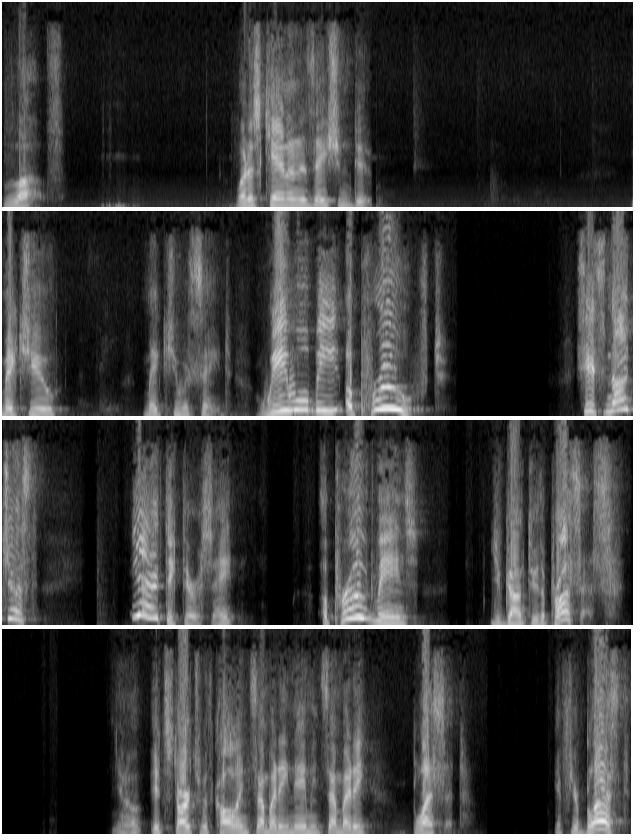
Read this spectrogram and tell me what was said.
love. What does canonization do? Makes you makes you a saint. We will be approved. See, it's not just, yeah, I think they're a saint. Approved means you've gone through the process. You know, it starts with calling somebody, naming somebody blessed. If you're blessed,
